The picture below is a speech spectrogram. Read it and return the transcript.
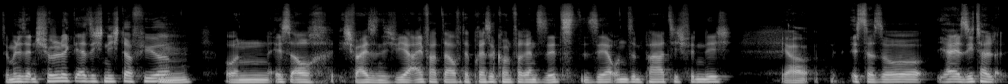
Zumindest entschuldigt er sich nicht dafür mhm. und ist auch, ich weiß es nicht, wie er einfach da auf der Pressekonferenz sitzt, sehr unsympathisch, finde ich. Ja. Ist er so, ja, er sieht halt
